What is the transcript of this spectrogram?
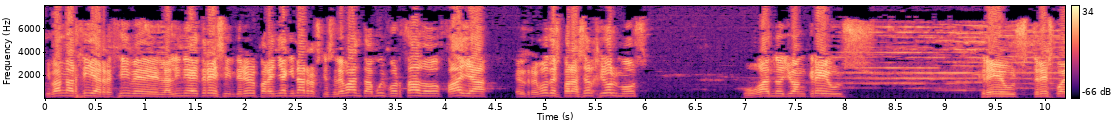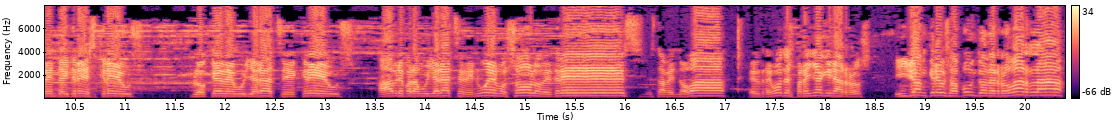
Iván García recibe la línea de tres, interior para Iñaki Narros, que se levanta muy forzado, falla. El rebote es para Sergio Olmos. Jugando Joan Creus. Creus, 3.43, Creus. Bloqueo de Bullarache, Creus. Abre para Bullarache de nuevo, solo de tres. Esta vez no va. El rebote es para Iñaki Narros. Y Joan Creus a punto de robarla.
